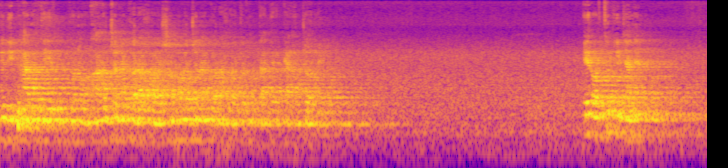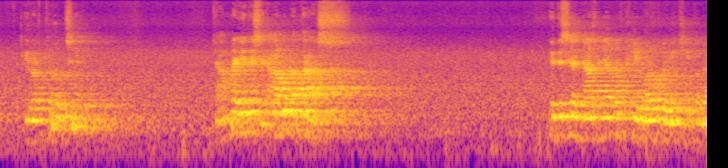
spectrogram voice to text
যদি ভারতের কোনো আলোচনা করা হয়, সমালোচনা করা হয়, তখন তাদের গান জমে এর অর্থ কি জানেন? এর অর্থ হচ্ছে যে আমরা এদেশের আলো বাতাস এদেশের নাচ নিয়ামত খেয়ে বড় হয়েছি তবে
